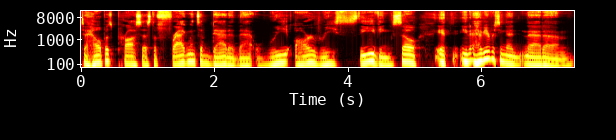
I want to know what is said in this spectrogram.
to help us process the fragments of data that we are receiving. So, it you know, have you ever seen that that um,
